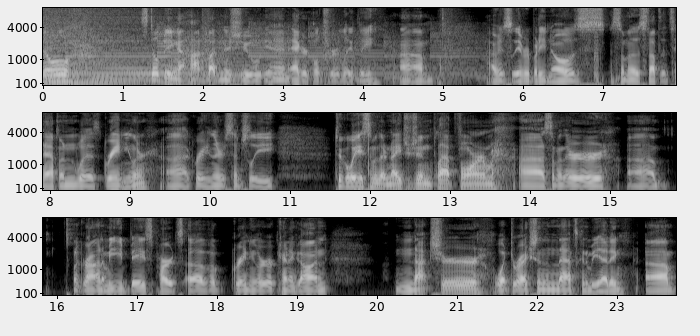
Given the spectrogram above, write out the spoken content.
still still being a hot button issue in agriculture lately. Um, obviously, everybody knows some of the stuff that's happened with granular. Uh, granular essentially took away some of their nitrogen platform, uh, some of their uh, agronomy based parts of a granular are kind of gone. Not sure what direction that's going to be heading. Um,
